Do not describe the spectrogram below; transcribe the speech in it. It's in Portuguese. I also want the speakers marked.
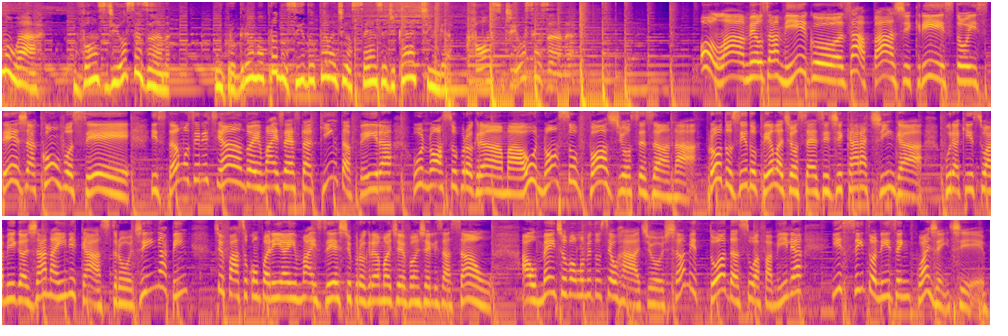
Speaker 1: No ar, Voz Diocesana, um programa produzido pela Diocese de Caratinga. Voz Diocesana.
Speaker 2: Olá, meus amigos! A paz de Cristo esteja com você! Estamos iniciando em mais esta quinta-feira o nosso programa, o nosso Voz Diocesana, produzido pela Diocese de Caratinga. Por aqui, sua amiga Janaíne Castro, de Inhapim, te faço companhia em mais este programa de evangelização. Aumente o volume do seu rádio, chame toda a sua família e sintonizem com a gente.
